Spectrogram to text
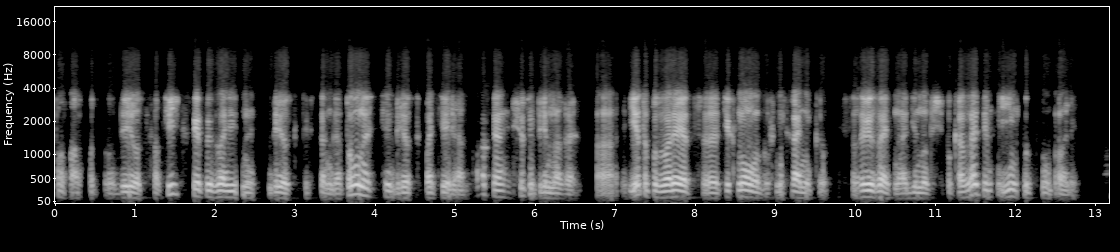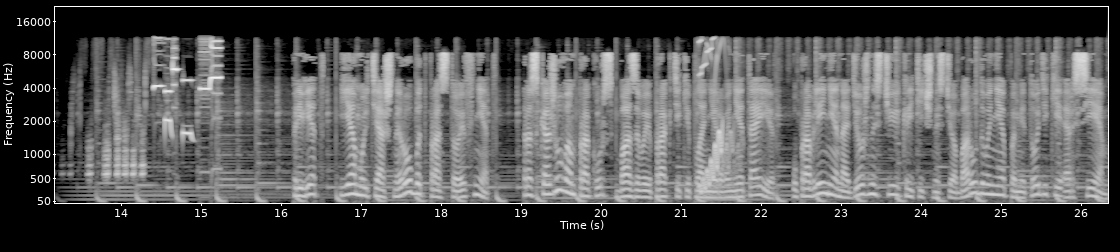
паспорту берется фактическая производительность, берется коэффициент готовности, берется потеря от бака, все это перемножается. А, и это позволяет э, технологов, механиков завязать на один общий показатель и им, собственно, управлять. Привет, я мультяшный робот Простоев нет. Расскажу вам про курс «Базовые практики планирования ТАИР. Управление надежностью и критичностью оборудования по методике RCM».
